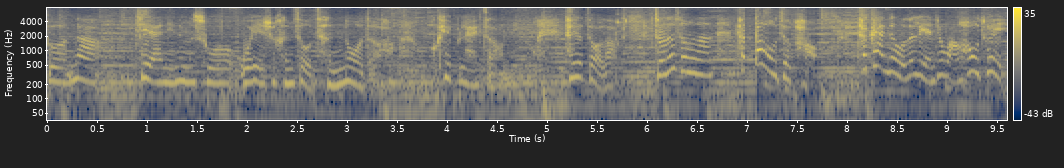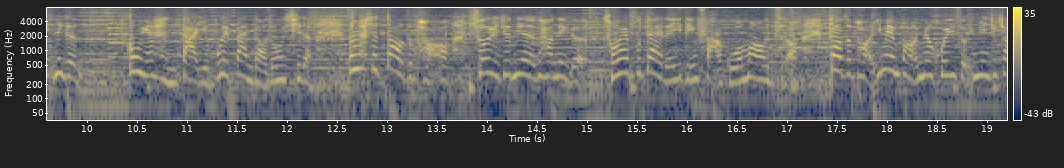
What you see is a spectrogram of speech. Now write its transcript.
说：“那既然你那么说，我也是很守承诺的哈，我可以不来找你。”他就走了。走的时候呢，他倒着跑，他看着我的脸就往后退。那个公园很大，也不会绊倒东西的。那么他就倒着跑，手里就捏着他那个从来不戴的一顶法国帽子啊，倒着跑，一面跑一面挥手，一面就叫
